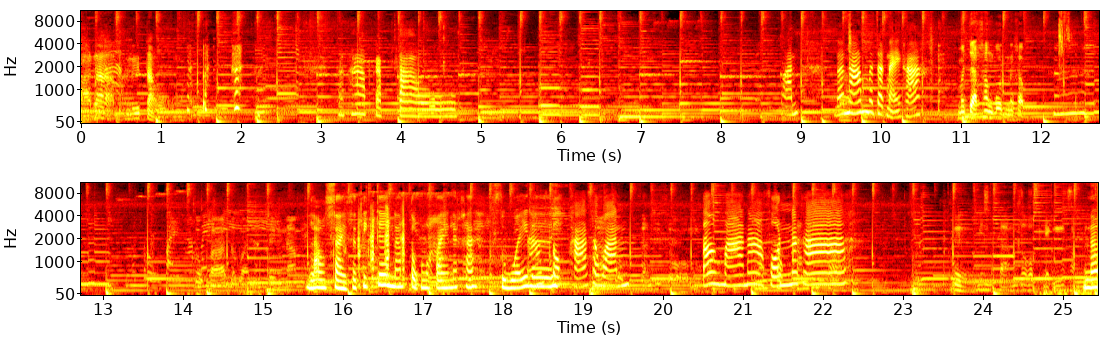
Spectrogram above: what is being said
มาได้หรือเต่าตะภาพกับเต่าหวานแล้วน้ำมาจากไหนคะ มาจากข้างบนนะครับ เป็นน้ำเราใส่สติกเกอร์น้ำตกลงไปนะคะ สวยเลย น้ำตกผาสวรรค์ชั้นที่สองต้องมาหน้าฝนนะคะเออมีสามก็แข็งนะครับเรา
